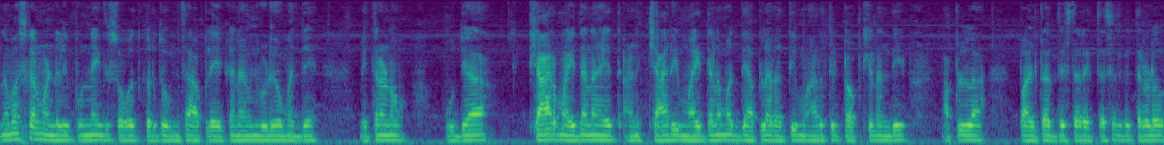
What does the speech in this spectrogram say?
नमस्कार मंडळी पुन्हा एकदा स्वागत करतो तुमचं आपल्या एका नवीन व्हिडिओमध्ये. मित्रांनो उद्या चार मैदान आहेत आणि चारही मैदानामध्ये आपला रती मारुती टॉपचे नंदी आपल्याला पाळतात दिसणार आहेत. तसेच मित्रांनो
